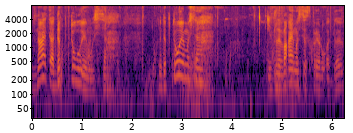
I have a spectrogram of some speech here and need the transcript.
Знаєте, адаптуємося. Адаптуємося і зливаємося з природою.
